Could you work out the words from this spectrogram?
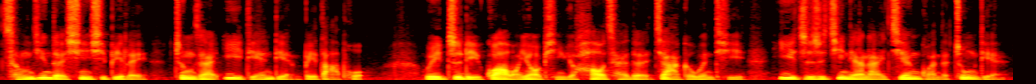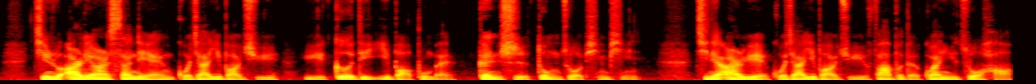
曾经的信息壁垒正在一点点被打破。为治理挂网药品与耗材的价格问题，一直是近年来监管的重点。进入二零二三年，国家医保局与各地医保部门更是动作频频。今年二月，国家医保局发布的关于做好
